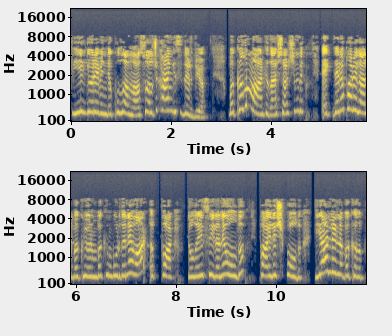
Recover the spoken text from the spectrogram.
fiil görevinde kullanılan sözcük hangisidir diyor. Bakalım mı arkadaşlar? Şimdi eklere paralel bakıyorum. Bakın burada ne var? Ip var. Dolayısıyla ne oldu? Paylaşıp oldu. Diğerlerine bakalım.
